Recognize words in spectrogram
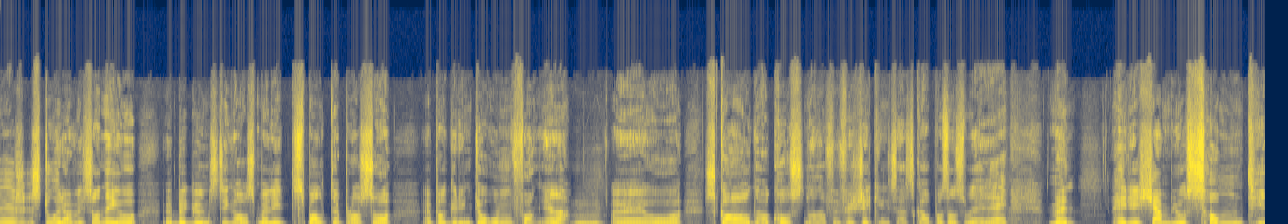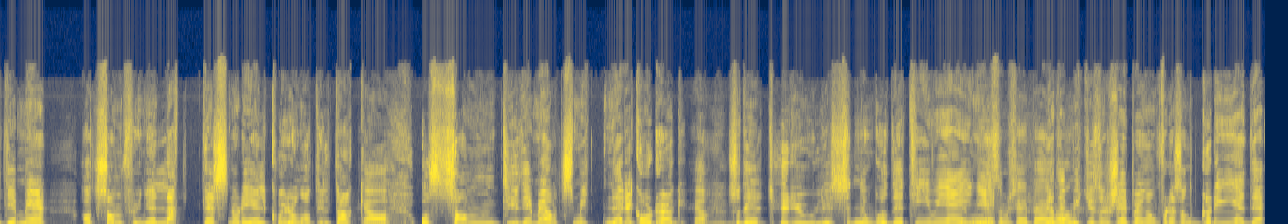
det, storavisene har jo begunstiga oss med litt spalteplass òg, eh, til omfanget, da. Mm. og skader og kostnader for forsikringsselskap og sånn som det der. Men dette kommer jo samtidig med at samfunnet lettes når det gjelder koronatiltak. Ja. Og samtidig med at smitten er rekordhøy. Ja. Så det er utrolig snodig tid vi er Det er inne i. mye som skjer på en ja, det er mye som skjer på en gang, for det er sånn glede,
